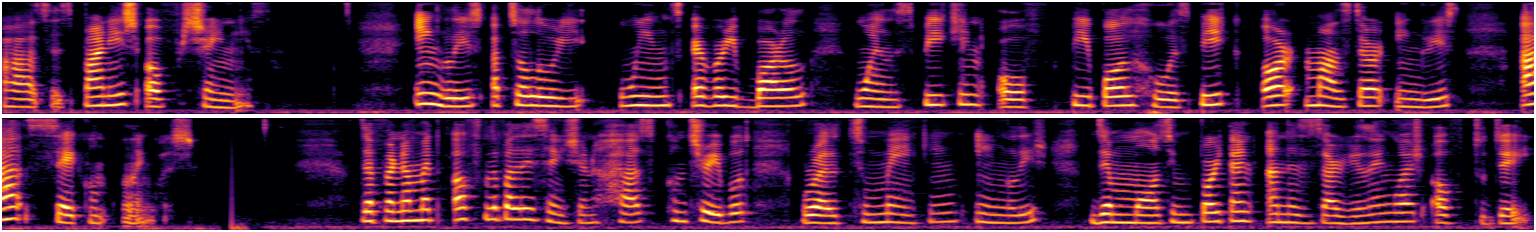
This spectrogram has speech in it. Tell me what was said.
as Spanish or Chinese. English absolutely wins every battle when speaking of people who speak or master English as a second language. The phenomenon of globalization has contributed well to making English the most important and necessary language of today,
